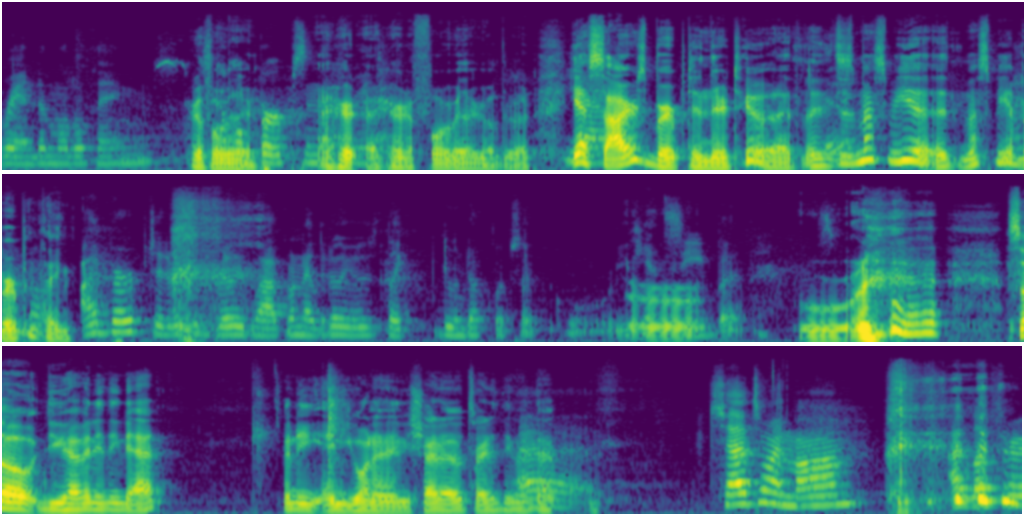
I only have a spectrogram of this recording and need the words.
random little things. Heard a four-wheeler. burps in I heard I heard a four wheeler go up the road. Yeah, Cyrus burped in there too. Uh, It Really? just must be a it must be a burping thing. I burped and it was a really loud one. I literally was like doing duck lips, like "Oh, you can't see, but so, do you have anything to add? Any and you want any shout outs or anything like that? Shout out to my mom. I love her.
